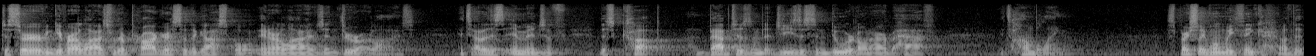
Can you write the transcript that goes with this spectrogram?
to serve and give our lives for the progress of the gospel in our lives and through our lives. It's out of this image of this cup and baptism that Jesus endured on our behalf. It's humbling, especially when we think of, the,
